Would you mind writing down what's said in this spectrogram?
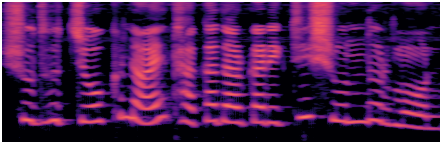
শুধু চোখ নয়, থাকা দরকার একটি সুন্দর মন।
